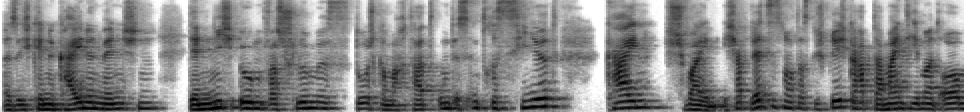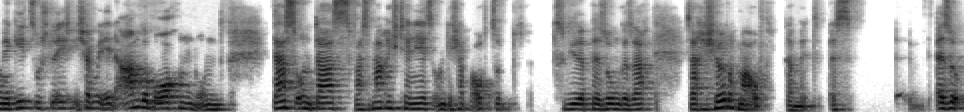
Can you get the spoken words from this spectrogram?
Also ich kenne keinen Menschen, der nicht irgendwas Schlimmes durchgemacht hat und es interessiert kein Schwein. Ich habe letztens noch das Gespräch gehabt, da meinte jemand, oh, mir geht's so schlecht, ich habe mir den Arm gebrochen und das und das, was mache ich denn jetzt? Und ich habe auch zu, zu dieser Person gesagt, sag ich, hör doch mal auf damit. Es, also,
